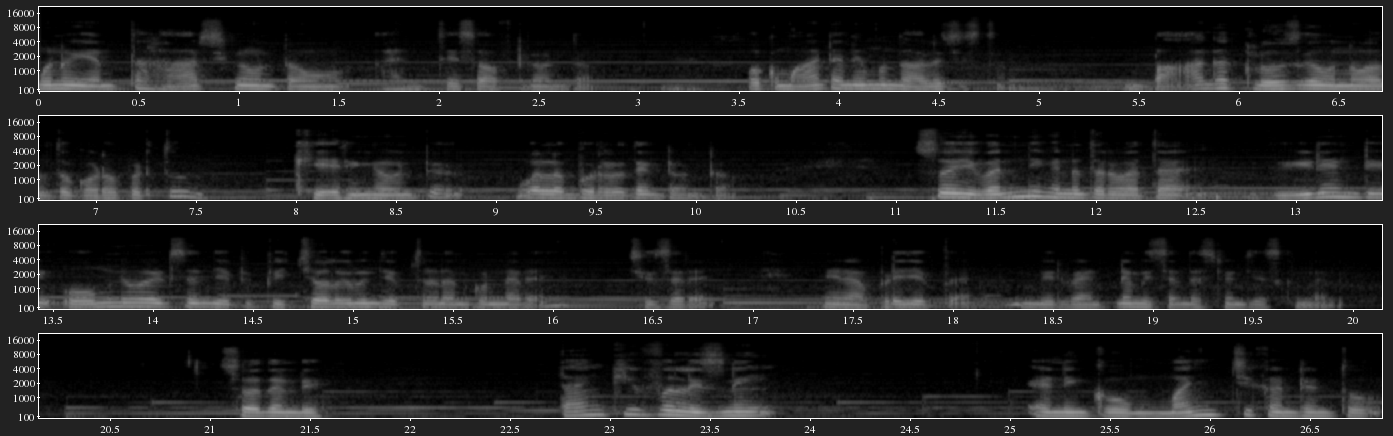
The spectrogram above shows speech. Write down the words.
మనం ఎంత హార్ష్గా ఉంటామో అంతే సాఫ్ట్గా ఉంటాం. ఒక మాట అనే ముందు ఆలోచిస్తాం. బాగా క్లోజ్గా ఉన్న వాళ్ళతో గొడవ పడుతూ కేరింగ్గా ఉంటూ వాళ్ళ బుర్ర తింటుంటాం. సో ఇవన్నీ విన్న తర్వాత వీడేంటి ఓమ్నివర్డ్స్ అని చెప్పి పిచ్చోళ్ళ గురించి చెప్తున్నాడు అనుకున్నారా? చూసారా? నేను అప్పుడే చెప్పాను మీరు వెంటనే మిస్అండర్స్టాండ్ చేసుకున్నారు. సో అదండి. Thank you for listening. And ఇంకో మంచి కంటెంట్తో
